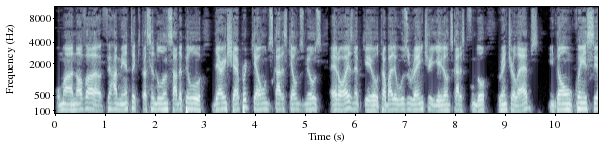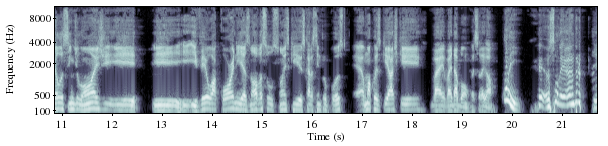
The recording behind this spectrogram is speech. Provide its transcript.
uma nova ferramenta que está sendo lançada pelo Darren Shepard, que é um dos caras que é um dos meus heróis, né? Porque eu trabalho, eu uso o Rancher e ele é um dos caras que fundou Rancher Labs. Então, conhecê-lo assim de longe e, e, e, ver o Acorn e as novas soluções que os caras têm proposto é uma coisa que eu acho que vai, vai dar bom, vai ser legal. Oi, eu sou o Leandro e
